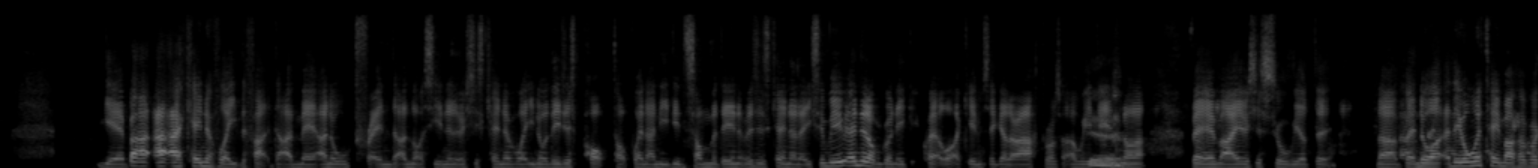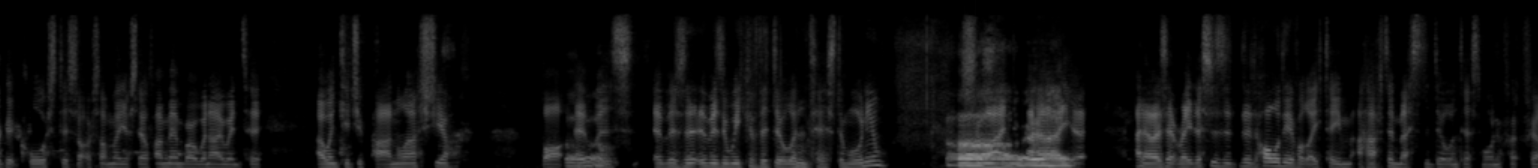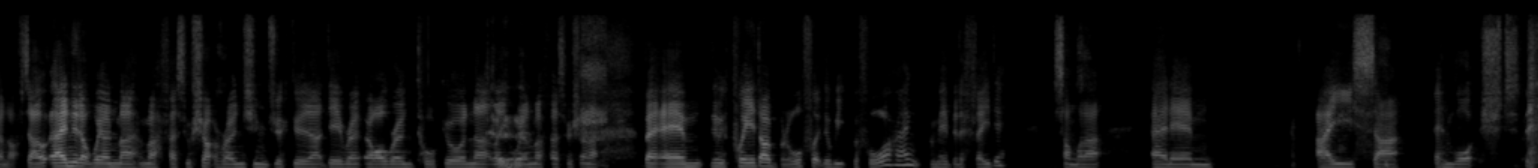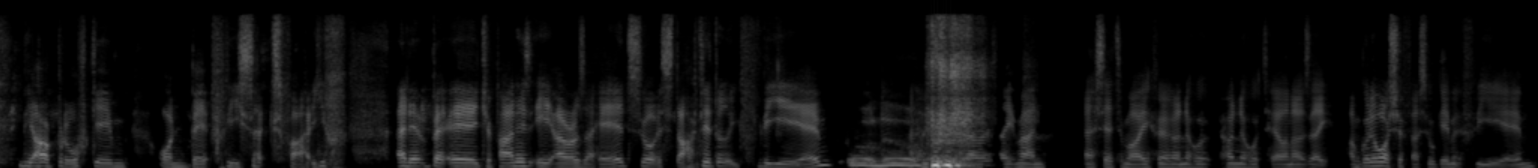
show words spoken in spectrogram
Yeah, but I, I kind of like the fact that I met an old friend that I'd not seen, and it was just kind of like you know they just popped up when I needed somebody, and it was just kind of nice. And we ended up going to get quite a lot of games together afterwards at away Yeah. days and all that. But um, I, it was just so weird that that. But no, the only time I've ever got close to sort of something like yourself, I remember when I went to I went to Japan last year, but Oh, it wow. was it was it was a week of the Doolan testimonial. So Ah, I, right, I, aye. And I was like, right, this is the holiday of a lifetime. I have to miss the Doolan testimonial. Fair, fair enough. So I ended up wearing my, my Thistle shirt around Shinjuku that day, all around Tokyo and that, like wearing my Thistle shirt. But um, we played Arbroath like the week before, I think, or maybe the Friday, something like that. And um, I sat and watched the Arbroath game on Bet365. And it, but uh, Japan is eight hours ahead, so it started at like 3 a.m. Oh no. I, was, and I was like, man, I said to my wife, we were in the, ho- in the hotel, and I was like, I'm going to watch the Thistle game at 3 a.m.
